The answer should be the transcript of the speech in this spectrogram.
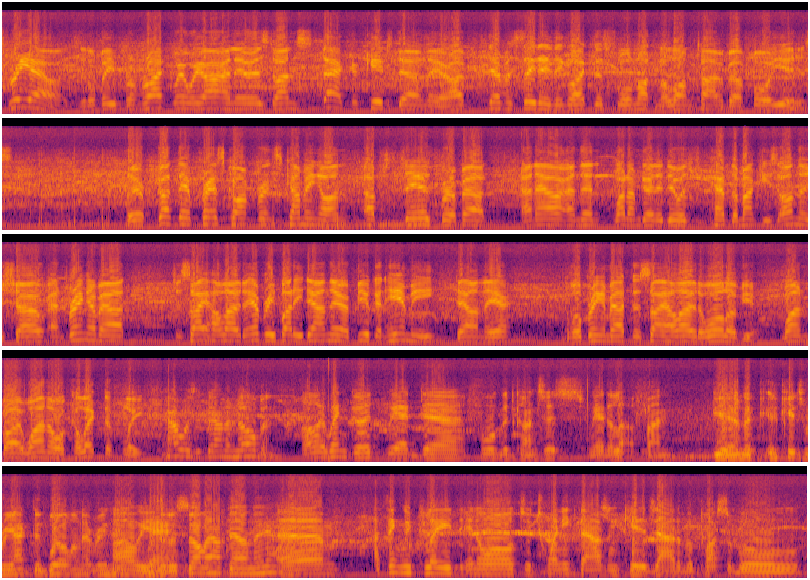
three hours. It'll be from right where we are, and there is a stack of kids down there. I've never seen anything like this, well, not in a long time, about four years. They've got their press conference coming on upstairs for about an hour, and then what I'm going to do is have the Monkees on the show and bring them out to say hello to everybody down there. If you can hear me down there, and we'll bring them out to say hello to all of you, one by one or collectively. How was it down in Melbourne? Oh, it went good. We had uh, four good concerts. We had a lot of fun. Yeah, and the kids reacted well and everything. Oh, yeah. Was it a sellout down there? Um, I think we played in all to 20,000 kids out of a possible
